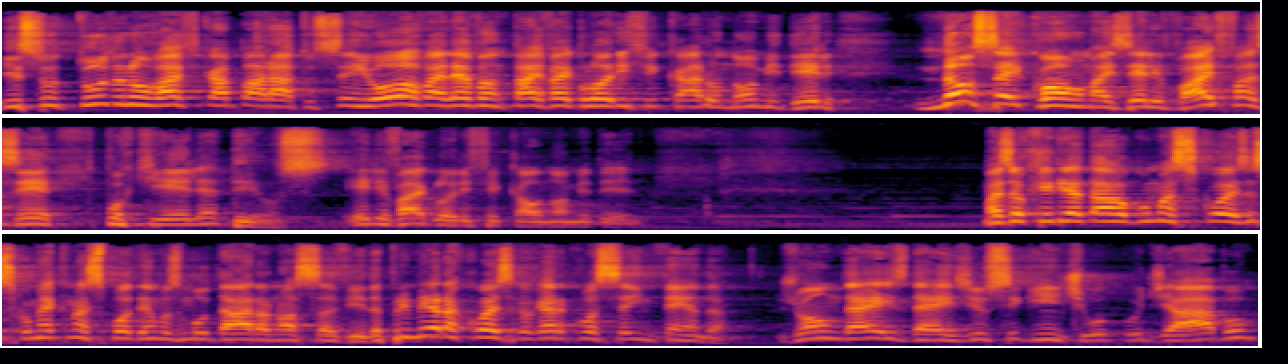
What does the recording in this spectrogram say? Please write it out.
Isso tudo não vai ficar barato. O Senhor vai levantar e vai glorificar o nome dele. Não sei como, mas ele vai fazer, porque ele é Deus. Ele vai glorificar o nome dele. Mas eu queria dar algumas coisas, como é que nós podemos mudar a nossa vida. Primeira coisa que eu quero que você entenda: João 10, 10 diz o seguinte: o, o diabo,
